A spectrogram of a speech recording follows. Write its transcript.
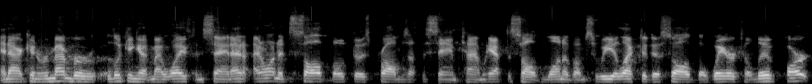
And I can remember looking at my wife and saying, I, I don't want to solve both those problems at the same time. We have to solve one of them. So we elected to solve the where to live part,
